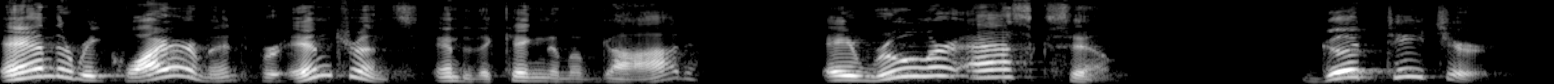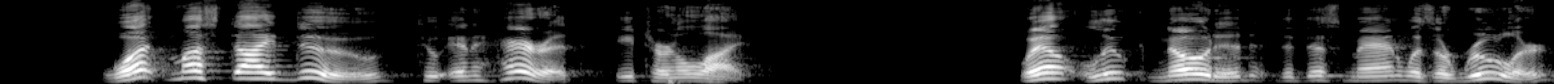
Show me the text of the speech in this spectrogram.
and the requirement for entrance into the kingdom of God, a ruler asks him, Good teacher, what must I do to inherit eternal life? Well, Luke noted that this man was a ruler.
